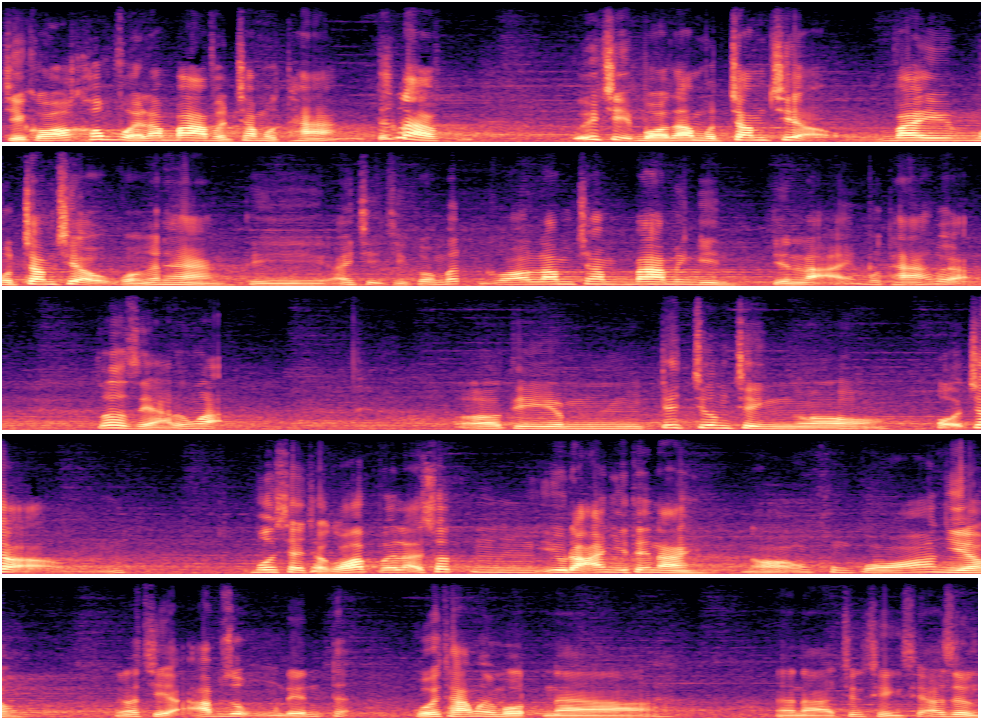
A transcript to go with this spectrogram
chỉ có 0,53% một tháng, tức là quý anh chị bỏ ra 100 triệu vay 100 triệu của ngân hàng thì anh chị chỉ có mất có 530.000 tiền lãi một tháng thôi ạ. Rất là rẻ đúng không ạ? Ờ, thì cái chương trình ờ, hỗ trợ mua xe trả góp với lãi suất ừ, ưu đãi như thế này nó không có nhiều. Nó chỉ áp dụng đến cuối tháng 11 là là, là chương trình sẽ dừng.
